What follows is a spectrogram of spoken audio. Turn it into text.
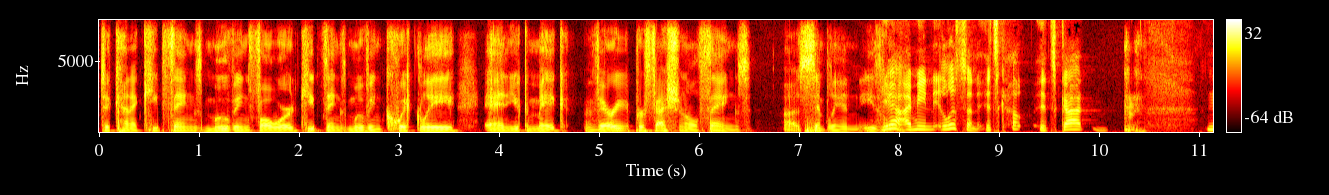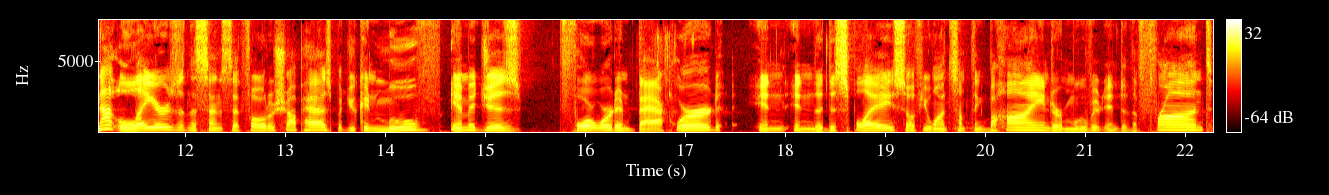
to kind of keep things moving forward, keep things moving quickly, and you can make very professional things uh, simply and easily. Yeah, I mean, listen, it's got it's got not layers in the sense that Photoshop has, but you can move images forward and backward in in the display. So if you want something behind or move it into the front,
